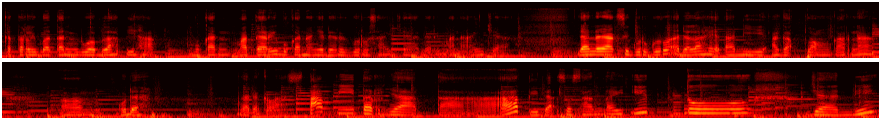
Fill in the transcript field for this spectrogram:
Keterlibatan dua belah pihak. Bukan materi bukan hanya dari guru saja dari mana aja. Dan reaksi guru-guru adalah ya tadi agak plong karena um, udah nggak ada kelas. Tapi ternyata tidak sesantai itu jadi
